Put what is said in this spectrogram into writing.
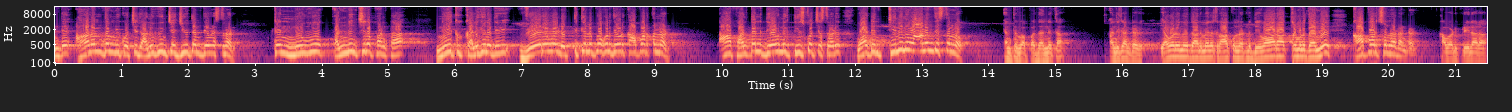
అంటే ఆనందం నీకు వచ్చేది అనుభవించే జీవితాన్ని దేవుడు ఇస్తున్నాడు. అంటే నువ్వు పండించిన పంట నీకు కలిగినది వేరే వాళ్ళు ఎత్తుకెళ్ళిపోకుండా దేవుడు కాపాడుతున్నాడు. ఆ పంటని దేవుడు నీకు తీసుకొచ్చేస్తున్నాడు. వాటిని తిని నువ్వు ఆనందిస్తున్నావు. ఎంత గొప్ప ధన్యత. అందుకంటాడు ఎవడు నువ్వు దాని మీదకి రాకున్నట్లు దివారాత్రములు దాన్ని కాపాడుచున్నాడు అంటాడు. కాబట్టి ప్రియులారా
